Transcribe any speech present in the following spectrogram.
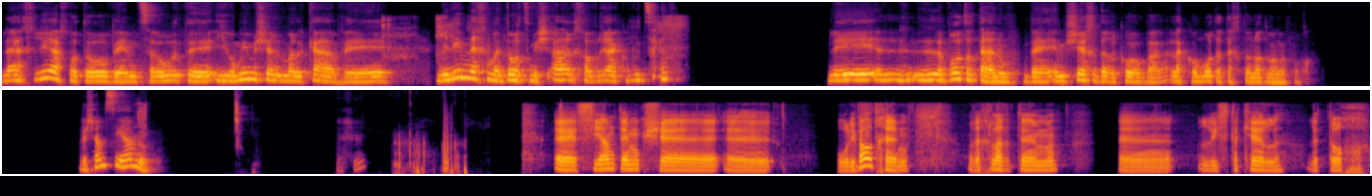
להכריח אותו באמצעות אה, איומים של מלכה ומילים נחמדות משאר חברי הקבוצה ללוות אותנו בהמשך דרכו ב- לקומות התחתונות במבוך. ושם סיימנו. אה, סיימתם כשהוא ליווה אתכם והחלטתם אה, להסתכל לתוך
